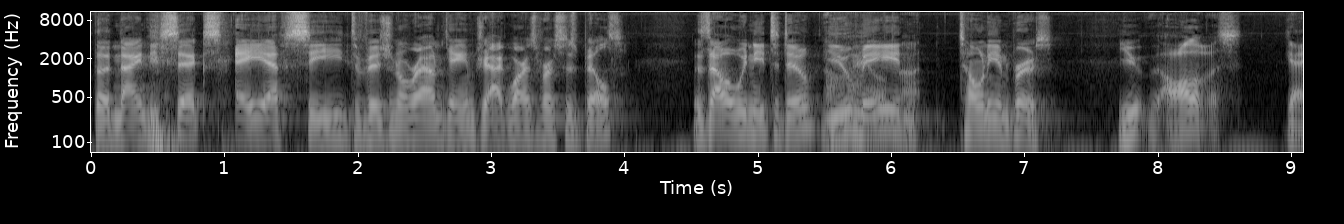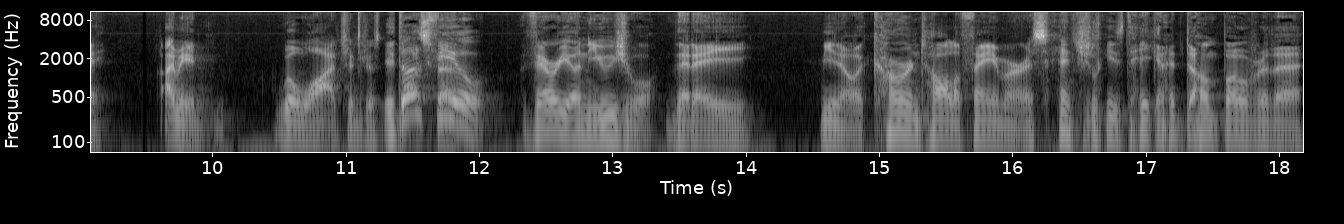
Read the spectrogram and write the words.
The 96 AFC divisional round game, Jaguars versus Bills? Is that what we need to do? you, I me, and. Tony, and Bruce. You, all of us. Okay. I mean, we'll watch and just. It does watch them. feel very unusual that a you know a current Hall of Famer essentially is taking a dump over the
